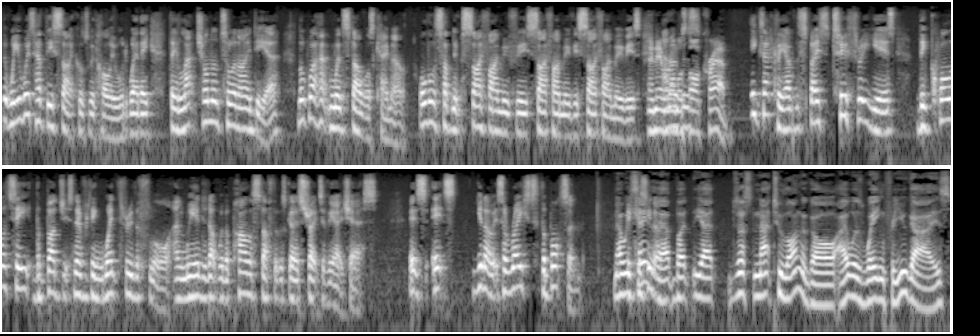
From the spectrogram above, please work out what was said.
we always have these cycles with Hollywood where they, they latch on to an idea. Look what happened when Star Wars came out. All of a sudden it was sci-fi movies, sci-fi movies, sci-fi movies. And they were over almost the- all crap. Exactly. Over the space of two, three years, the quality, the budgets, and everything went through the floor, and we ended up with a pile of stuff that was going straight to VHS. It's, it's, you know, it's a race to the bottom. Now we Because, say you know- that, but yet just not too long ago, I was waiting for you guys,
